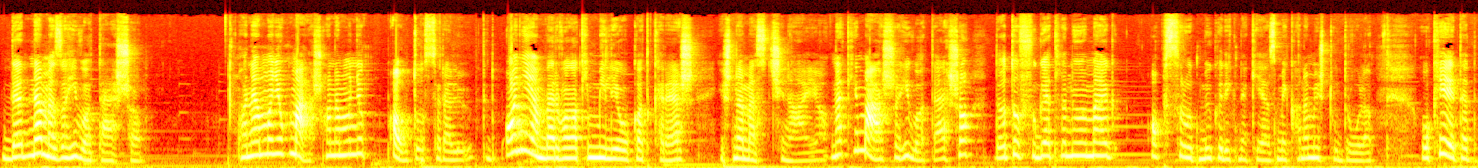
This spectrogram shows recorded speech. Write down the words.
de nem ez a hivatása hanem mondjuk más, hanem mondjuk autószerelő. Tehát annyi ember van, aki milliókat keres, és nem ezt csinálja. Neki más a hivatása, de attól függetlenül meg abszolút működik neki ez, még ha nem is tud róla. Oké, okay? tehát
